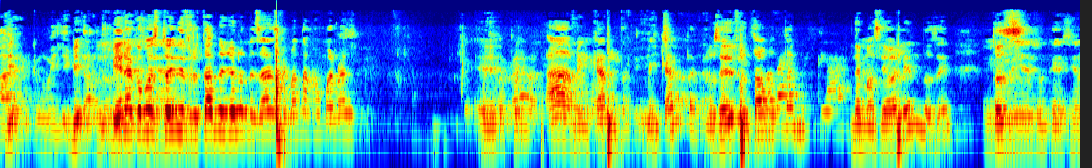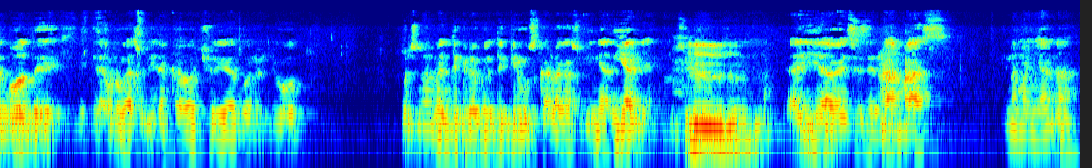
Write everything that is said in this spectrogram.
Ah, Vi- como inyectarlo. Viera cómo estoy disfrutando yo los mensajes que manda Juan Manuel. Eh, Por por- ah, me encanta, me encanta. Los he disfrutado un montón. Demasiado lindos, ¿sí? Entonces- Entonces, eso que decías vos de, de que da uno gasolina cada ocho días, bueno, yo personalmente creo que uno tiene que buscar la gasolina diaria. inclusive. Ujú. Ya, Y a veces es nada más en la mañana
